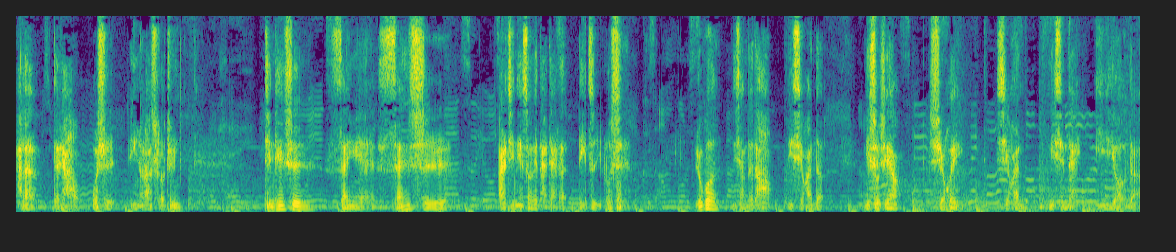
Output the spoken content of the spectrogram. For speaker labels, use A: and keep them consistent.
A: Hello，大家好，我是英语老师罗军。今天是三月三十日，而今天送给大家的励志语录是：如果你想得到你喜欢的，你首先要学会喜欢你现在已有的。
